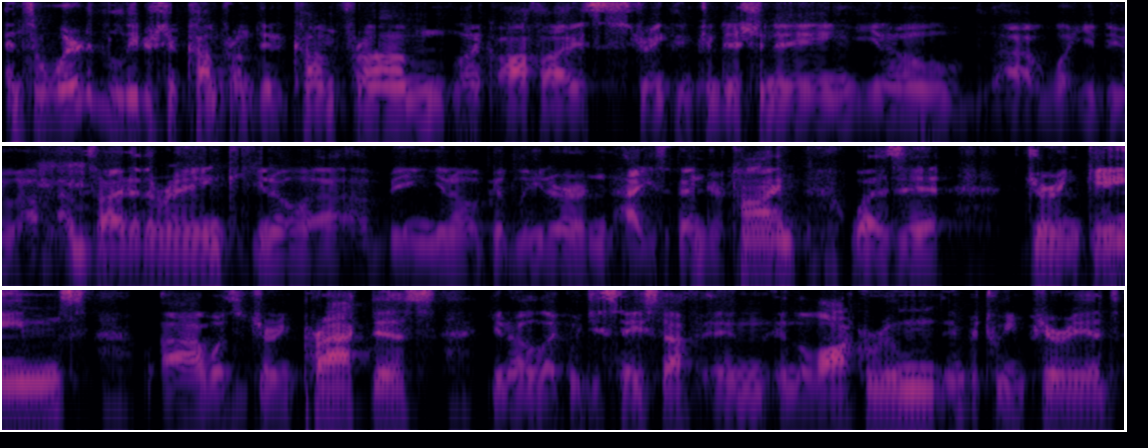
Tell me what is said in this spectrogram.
And so, where did the leadership come from? Did it come from like off ice strength and conditioning? You know, uh, what you do outside of the rink. You know, uh, of being you know a good leader and how you spend your time. Was it during games? Uh, was it during practice? You know, like would you say stuff in in the locker room in between periods?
